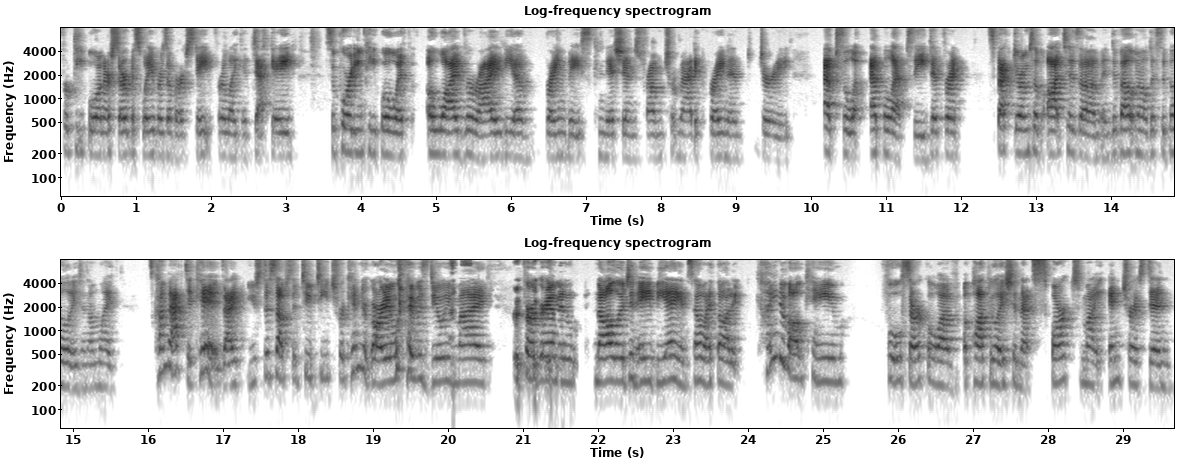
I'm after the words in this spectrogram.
for people on our service waivers of our state for like a decade, supporting people with a wide variety of brain-based conditions from traumatic brain injury, epilepsy, different spectrums of autism and developmental disabilities. And I'm like, come back to kids. I used to substitute teach for kindergarten when I was doing my program in knowledge and ABA. And so I thought it kind of all came full circle of a population that sparked my interest in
